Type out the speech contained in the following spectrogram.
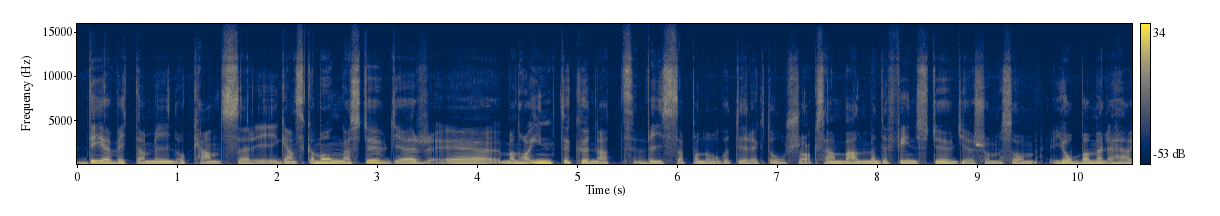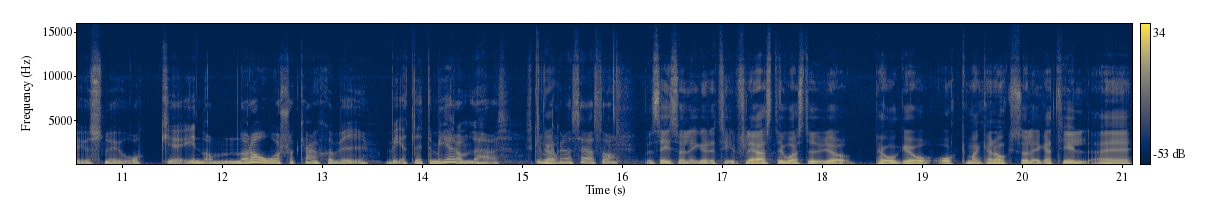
D-vitamin och cancer i ganska många studier. Eh, man har inte kunnat visa på något direkt orsakssamband, men det finns studier som, som jobbar med det här just nu och eh, inom några år så kanske vi vet lite mer om det här. Skulle ja. man kunna säga så? Precis så ligger det till. Flera stora studier pågår och man kan också lägga till eh,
